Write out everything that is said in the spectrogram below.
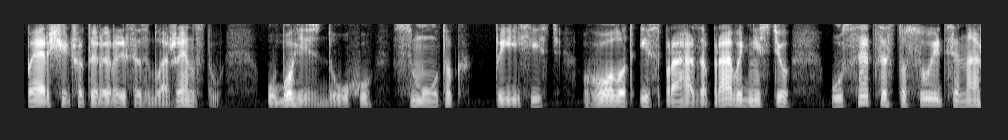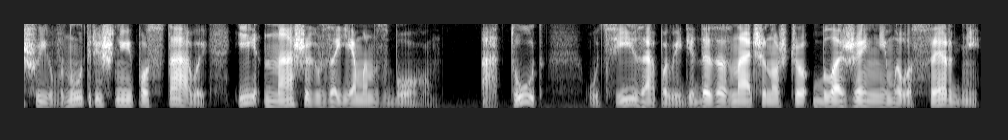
Перші чотири риси з блаженств убогість духу, смуток, тихість, голод і спрага за праведністю усе це стосується нашої внутрішньої постави і наших взаємин з Богом. А тут, у цій заповіді, де зазначено, що блаженні милосердні,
